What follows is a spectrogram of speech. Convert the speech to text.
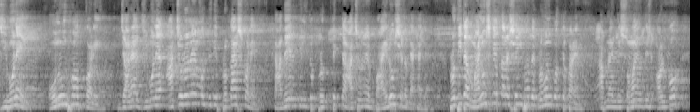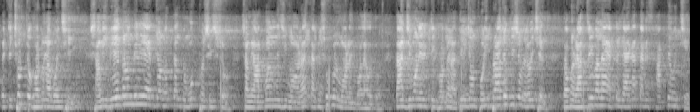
জীবনে অনুভব করে, যারা জীবনের আচরণের মধ্যে দিয়ে প্রকাশ করেন তাদের কিন্তু প্রত্যেকটা আচরণের বাইরেও সেটা দেখা যায়। প্রতিটা মানুষকেও তারা সেইভাবে গ্রহণ করতে পারেন। আপনাদের সময় অতি অল্প, একটি ছোট্ট ঘটনা বলছি। স্বামী বিবেকানন্দেরই একজন অত্যন্ত মুখ্য শিষ্য, স্বামী আত্মানন্দজি মহারাজ, তাকে শুকুল মহারাজ বলা হতো। তার জীবনের একটি ঘটনা, তিনি যখন পরিব্রাজক হিসেবে রয়েছেন, তখন রাত্রিবেলায় একটা জায়গায় তাকে থাকতে হচ্ছে।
